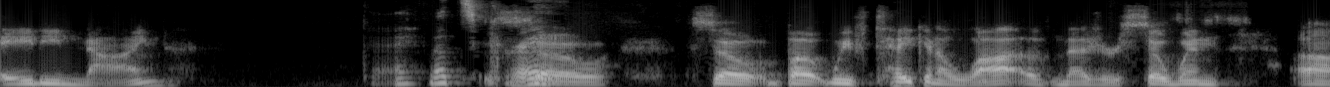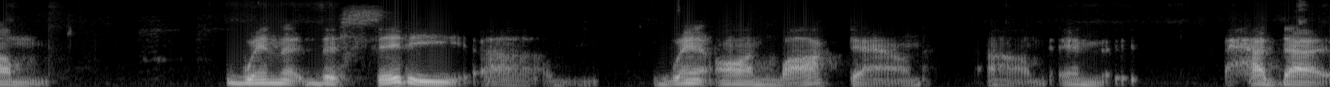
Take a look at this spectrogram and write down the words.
89 Okay, that's great. so so but we've taken a lot of measures so when um when the city um, went on lockdown um, and had that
